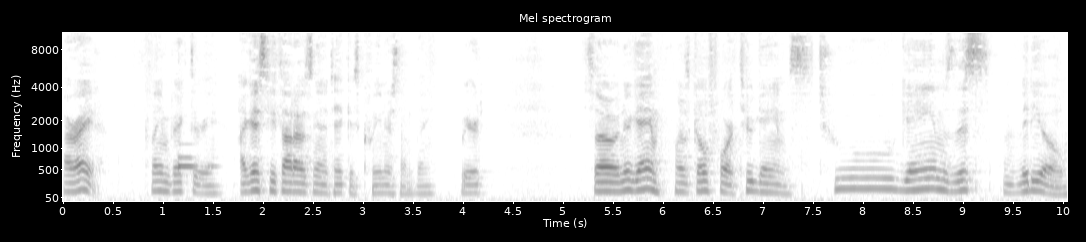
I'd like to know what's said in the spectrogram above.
All right, claim victory. I guess he thought I was gonna take his queen or something. Weird. So new game. Let's go for it. two games. Two games this video.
